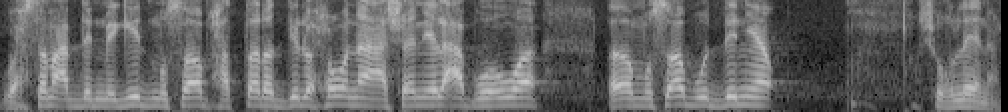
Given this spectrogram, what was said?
وحسام عبد المجيد مصاب هضطر اديله حقنة عشان يلعب وهو آه، مصاب والدنيا شغلانة.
